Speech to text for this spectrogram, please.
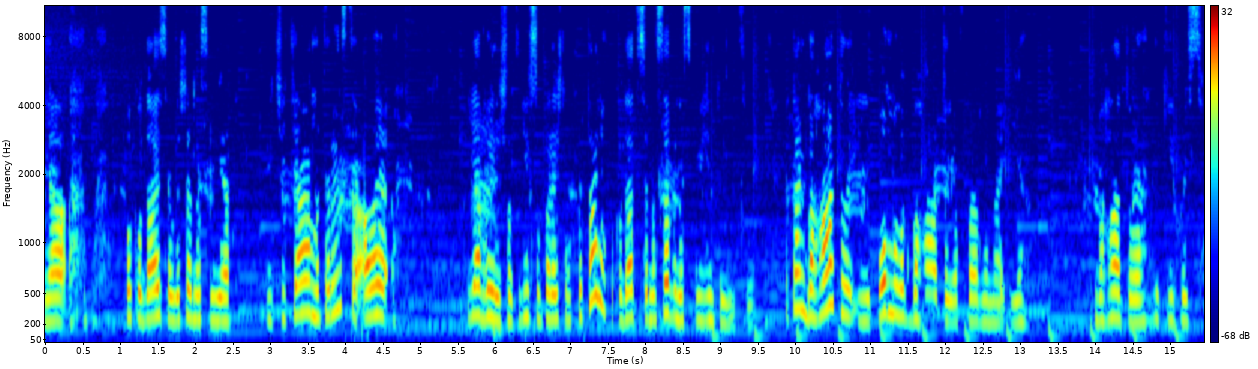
Я покладаюся лише на своє відчуття материнства, але я вирішила в таких суперечних питаннях покладатися на себе, на свою інтуїцію. Питань багато і помилок багато, я впевнена, і багато якихось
